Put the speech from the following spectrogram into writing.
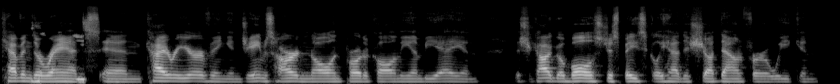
Kevin Durant and Kyrie Irving and James Harden all in protocol in the NBA, and the Chicago Bulls just basically had to shut down for a week and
